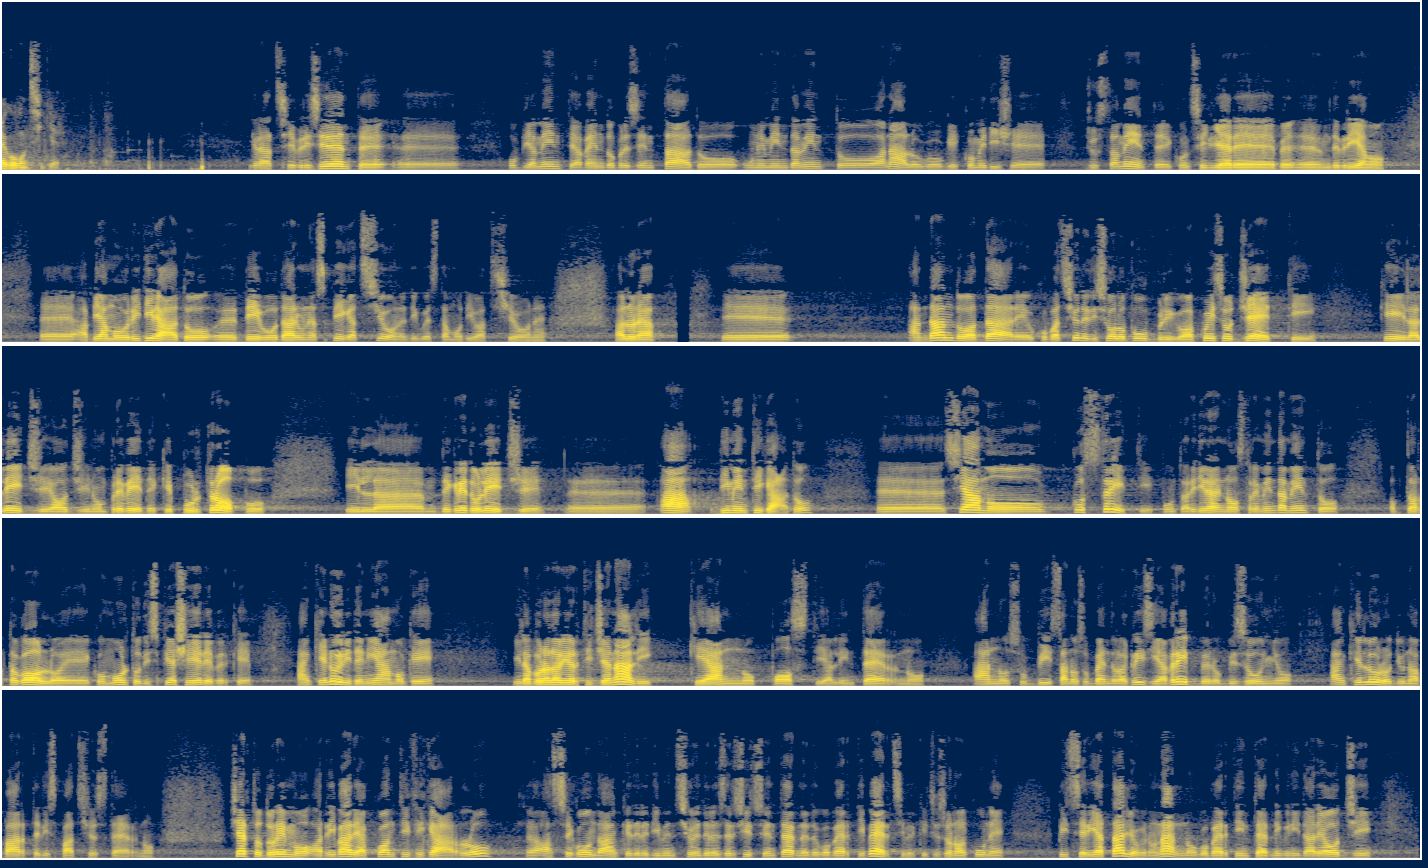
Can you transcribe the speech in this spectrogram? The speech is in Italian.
Prego consigliere. Grazie Presidente. Eh, ovviamente avendo presentato un emendamento analogo che come dice giustamente il consigliere eh, De Priamo eh, abbiamo ritirato, eh, devo dare una spiegazione di questa motivazione. Allora, eh, andando a dare occupazione di suolo pubblico a quei soggetti che la legge oggi non prevede, che purtroppo il eh, decreto legge eh, ha dimenticato, eh, siamo costretti appunto, a ritirare il nostro emendamento obtorto collo e con molto dispiacere perché anche noi riteniamo che i laboratori artigianali che hanno posti all'interno subi, stanno subendo la crisi avrebbero bisogno anche loro di una parte di spazio esterno. Certo dovremmo arrivare a quantificarlo eh, a seconda anche delle dimensioni dell'esercizio interno e dei coperti persi, perché ci sono alcune pizzerie a taglio che non hanno coperti interni, quindi dare oggi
